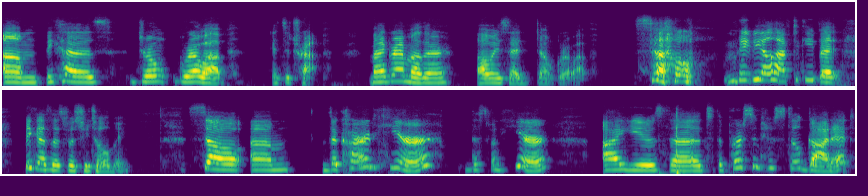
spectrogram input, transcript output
um, because don't grow up, it's a trap. My grandmother always said, don't grow up. So maybe I'll have to keep it because that's what she told me. So um, the card here this one here, I use the to the person who still got it,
